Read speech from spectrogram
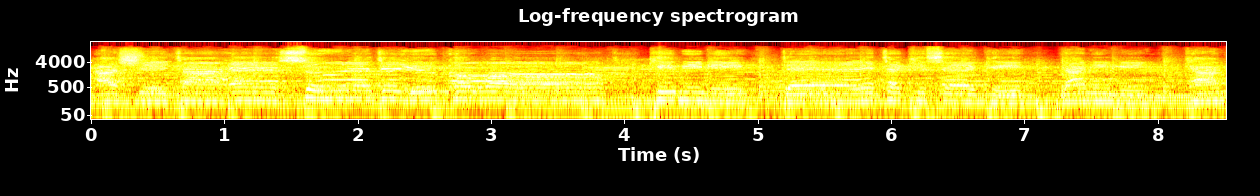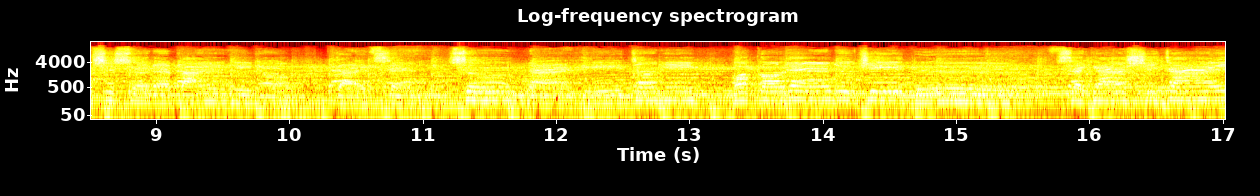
明日へ連れて行こう。君に出会えた奇跡何に感謝すればいいの大切な人に誇れる自分探したい。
